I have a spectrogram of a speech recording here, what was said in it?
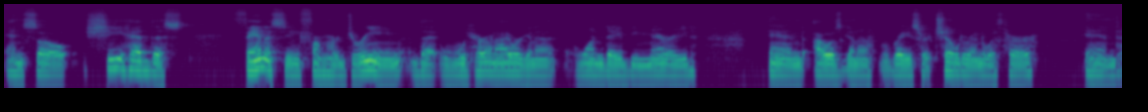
and so she had this fantasy from her dream that we, her and I were going to one day be married and I was going to raise her children with her and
